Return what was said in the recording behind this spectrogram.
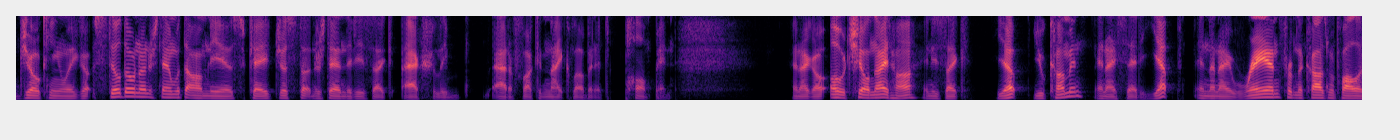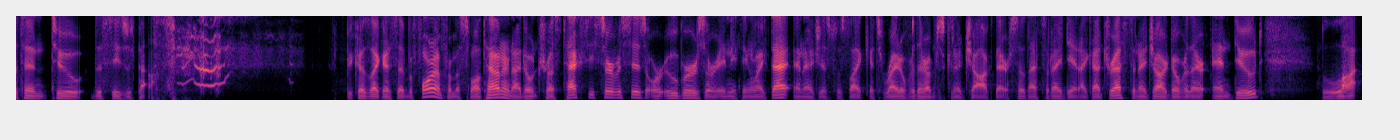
jokingly go, still don't understand what the Omni is, okay? Just to understand that he's like actually at a fucking nightclub and it's pumping. And I go, oh, chill night, huh? And he's like, yep, you coming? And I said, yep. And then I ran from the Cosmopolitan to the Caesar's Palace. because, like I said before, I'm from a small town and I don't trust taxi services or Ubers or anything like that. And I just was like, it's right over there. I'm just going to jog there. So that's what I did. I got dressed and I jogged over there. And dude, lot,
